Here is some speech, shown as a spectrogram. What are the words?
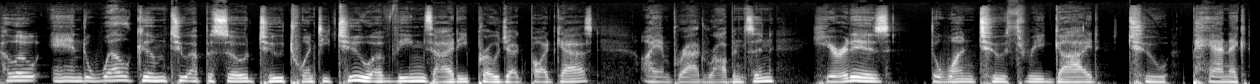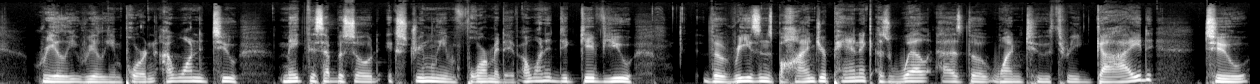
Hello, and welcome to episode 222 of the Anxiety Project podcast. I am Brad Robinson. Here it is the one, two, three guide to panic. Really, really important. I wanted to make this episode extremely informative. I wanted to give you the reasons behind your panic as well as the one, two, three guide to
